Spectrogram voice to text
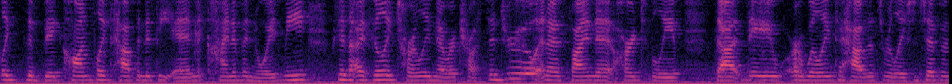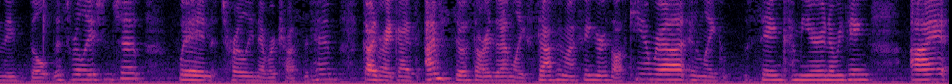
like the big conflict happened at the end kind of annoyed me because I feel like Charlie never trusted Drew and I find it hard to believe that they are willing to have this relationship and they've built this relationship when Charlie never trusted him. Guys, right guys, I'm so sorry that I'm like snapping my fingers off camera and like saying come here and everything. I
